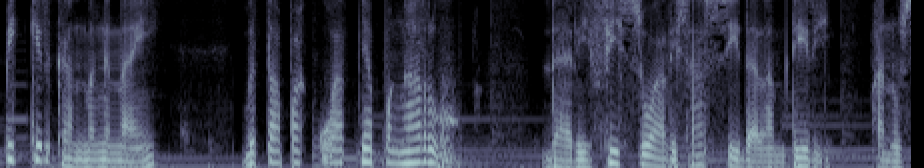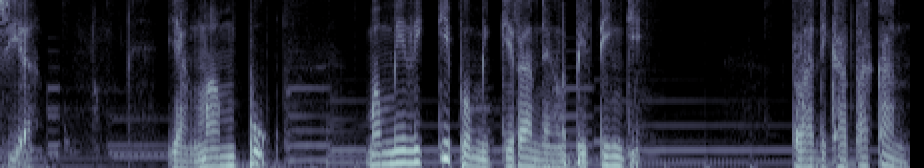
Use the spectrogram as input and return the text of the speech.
pikirkan mengenai betapa kuatnya pengaruh dari visualisasi dalam diri manusia yang mampu memiliki pemikiran yang lebih tinggi. Telah dikatakan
